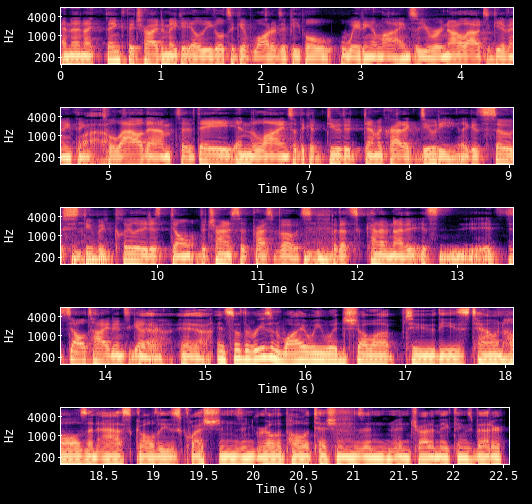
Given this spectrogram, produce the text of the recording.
And then I think they tried to make it illegal to give water to people waiting in line. So you were not allowed to give anything to allow them to stay in the line so they could do their democratic duty. Like it's so mm-hmm. stupid. Clearly they just don't, they're trying to suppress votes, mm-hmm. but that's kind of neither, it's, it's, it's all tied in together. Yeah, yeah. And so the reason why we would show up to these town halls and ask all these questions and grill the politicians and, and try to make things better,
